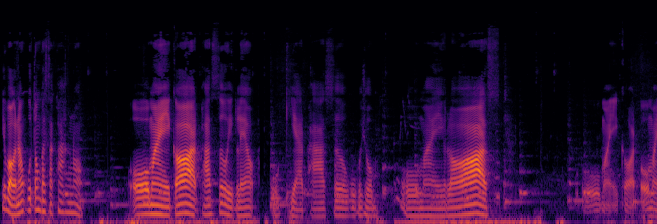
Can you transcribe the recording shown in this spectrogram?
อย่าบอกนะกูต้องไปซักผ้าข้างนอก โอ้ไม่กอดพาสเซลอีกแล้วกูเกียดพาสเซลคุณผู้ชม โอ้ไม่ลอสโอ้ไม่กอดโอ้ไม่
